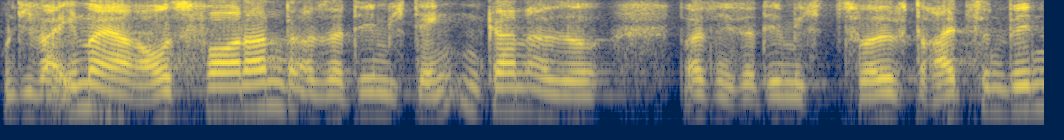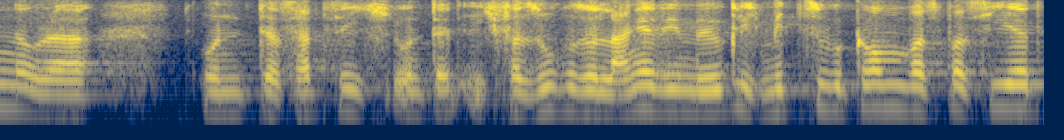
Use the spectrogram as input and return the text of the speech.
Und die war immer herausfordernd, also seitdem ich denken kann, also weiß nicht, seitdem ich 12, 13 bin oder und das hat sich, und ich versuche so lange wie möglich mitzubekommen, was passiert,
